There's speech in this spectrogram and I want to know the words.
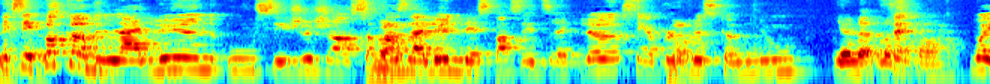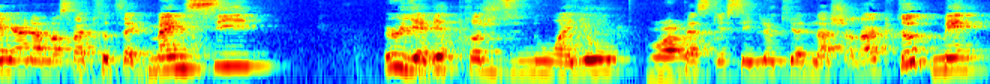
que c'est pas gravitation. comme la Lune où c'est juste genre surface Non. de la Lune, l'espace est direct là. C'est un peu Non. plus comme nous. Il y a une atmosphère. Ouais, il y a une atmosphère pis tout. Fait que même si eux, ils habitent proche du noyau Ouais. parce que c'est là qu'il y a de la chaleur pis tout, mais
